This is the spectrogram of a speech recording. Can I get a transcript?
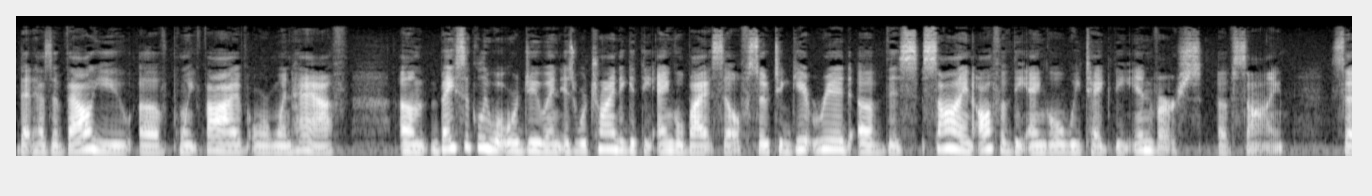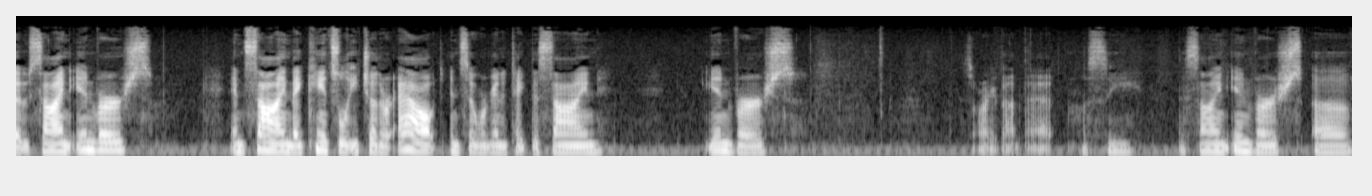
that has a value of 0.5 or 1 half, um, basically what we're doing is we're trying to get the angle by itself. So to get rid of this sine off of the angle, we take the inverse of sine. So sine inverse and sine, they cancel each other out, and so we're going to take the sine inverse. Sorry about that. Let's see. The sine inverse of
